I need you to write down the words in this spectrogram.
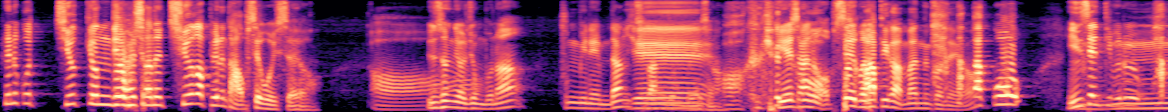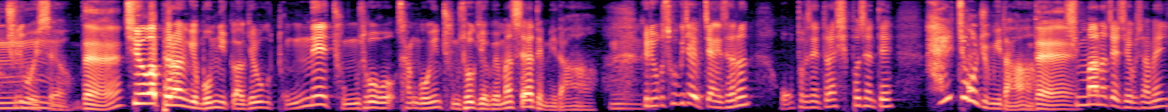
그래놓고 지역 경제 활성화는 지역 앞에는 다 없애고 있어요. 어. 윤석열 정부나 국민의힘당 지방정부에서 아, 예산을 또 없애거나 앞뒤가 안 맞는 거네요. 깎고 인센티브를 음, 확 줄이고 있어요. 네. 지역화폐라는 게 뭡니까? 결국 동네 중소상공인 중소기업에만 써야 됩니다. 음, 그리고 소비자 입장에서는 5%나 10%의 할증을 줍니다. 네. 10만 원짜리 제보사면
